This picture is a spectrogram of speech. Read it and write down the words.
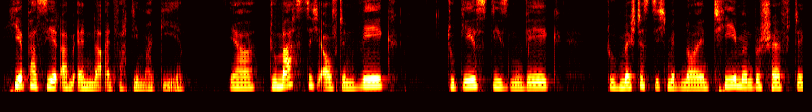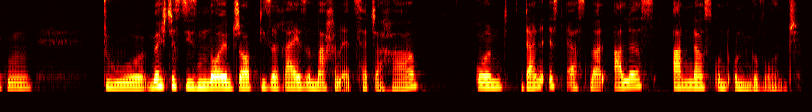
Hier passiert am Ende einfach die Magie. Ja, du machst dich auf den Weg, du gehst diesen Weg, du möchtest dich mit neuen Themen beschäftigen, du möchtest diesen neuen Job, diese Reise machen etc. Und dann ist erstmal alles anders und ungewohnt.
